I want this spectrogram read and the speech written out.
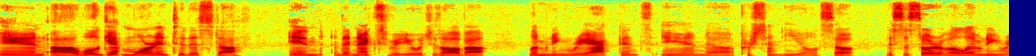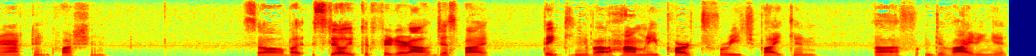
And uh, we'll get more into this stuff in the next video which is all about limiting reactants and uh, percent yield. So this is sort of a limiting reactant question. So but still you could figure it out just by thinking about how many parts for each bike and uh, dividing it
